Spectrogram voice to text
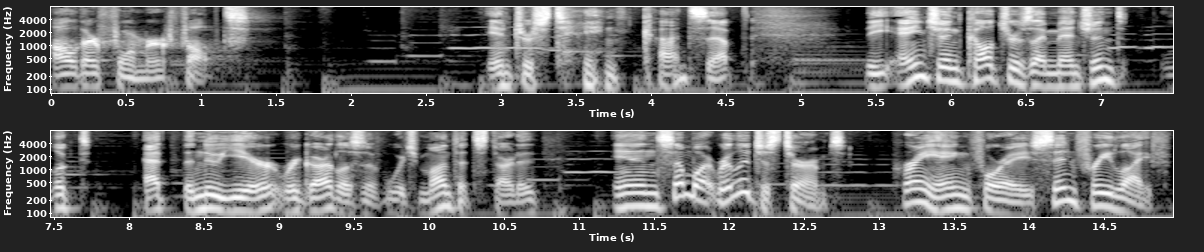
all their former faults. Interesting concept. The ancient cultures I mentioned looked at the new year, regardless of which month it started, in somewhat religious terms, praying for a sin free life.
